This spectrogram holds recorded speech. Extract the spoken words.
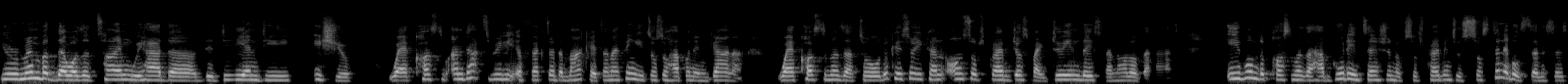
You remember there was a time we had uh, the DND issue where custom and that's really affected the market. And I think it's also happened in Ghana where customers are told, okay, so you can unsubscribe just by doing this and all of that. Even the customers that have good intention of subscribing to sustainable services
